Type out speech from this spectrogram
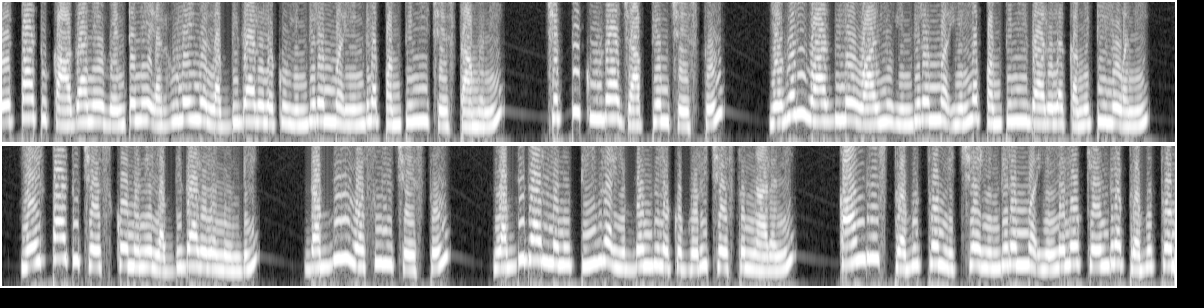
ఏర్పాటు కాగానే వెంటనే అర్హులైన లబ్ధిదారులకు ఇందిరమ్మ ఇండ్ల పంపిణీ చేస్తామని చెప్పి కూడా జాప్యం చేస్తూ ఎవరి వార్డులో వాళ్ళు ఇందిరమ్మ ఇళ్ళ పంపిణీదారుల కమిటీలు అని ఏర్పాటు చేసుకోమని లబ్ధిదారుల నుండి డబ్బులు వసూలు చేస్తూ లబ్ధిదారులను తీవ్ర ఇబ్బందులకు గురి చేస్తున్నారని కాంగ్రెస్ ప్రభుత్వం ఇచ్చే ఇందిరమ్మ ఇళ్ళలో కేంద్ర ప్రభుత్వం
